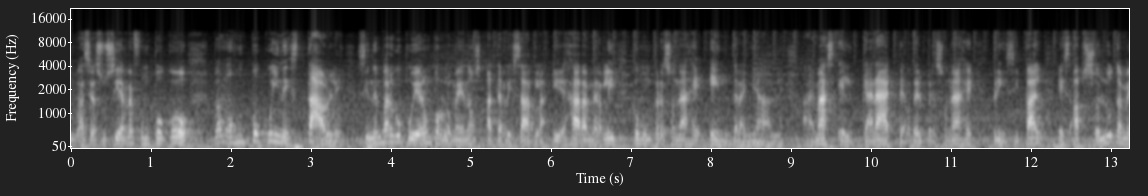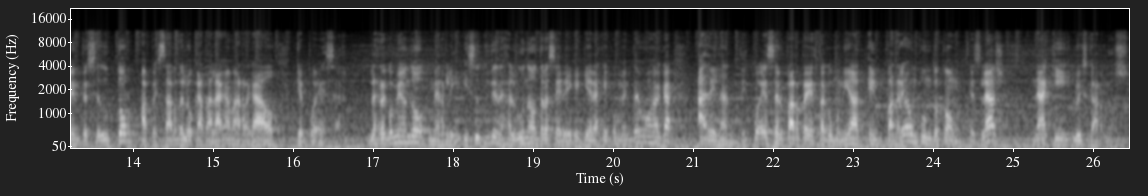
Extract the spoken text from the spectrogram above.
hacia su cierre fue un poco, vamos, un poco inestable. Sin embargo, pudieron por lo menos aterrizarla y dejar a Merlí como un personaje entrañable. Además, el carácter del personaje principal es absolutamente seductor a pesar de lo catalán amargado que puede ser les recomiendo Merlí. Y si tú tienes alguna otra serie que quieras que comentemos acá, adelante. Puedes ser parte de esta comunidad en patreon.com slash Naki Luis Carlos.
